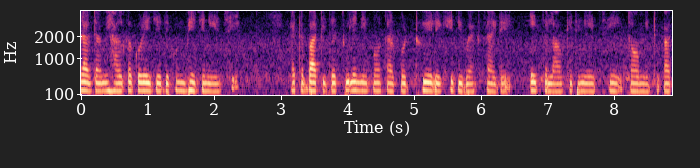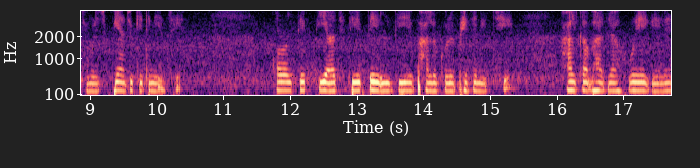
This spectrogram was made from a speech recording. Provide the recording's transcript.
ডালটা আমি হালকা করে যে দেখুন ভেজে নিয়েছি। একটা বাটিতে তুলে নিব, তারপর ধুয়ে রেখে দিব এক সাইডে। এই তো লাউ কেটে নিয়েছি, টমেটো, কাঁচামরিচ, পেঁয়াজও কেটে নিয়েছি। কড়াইতে পেঁয়াজ দিয়ে, তেল দিয়ে ভালো করে ভেজে নিচ্ছি। হালকা ভাজা হয়ে গেলে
